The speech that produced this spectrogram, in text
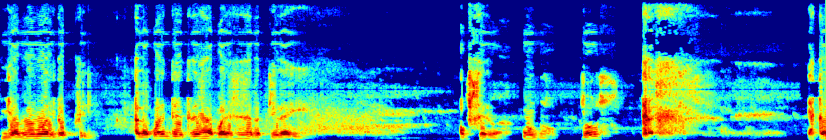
Llamemos al reptil. A la cuenta de tres aparece ese reptil ahí. Observa. Uno, dos, tres. Está.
